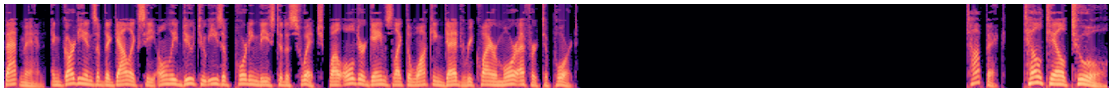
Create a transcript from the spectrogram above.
Batman, and Guardians of the Galaxy only due to ease of porting these to the Switch, while older games like The Walking Dead require more effort to port. Telltale Tool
